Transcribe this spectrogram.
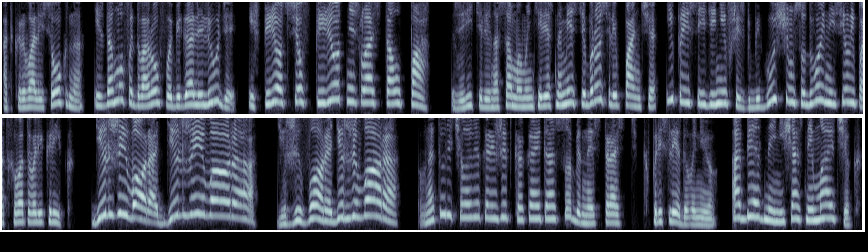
открывались окна, из домов и дворов выбегали люди, и вперед, все вперед неслась толпа. Зрители на самом интересном месте бросили панча и, присоединившись к бегущим, с удвоенной силой подхватывали крик. «Держи вора! Держи вора! Держи вора! Держи вора!» В натуре человека лежит какая-то особенная страсть к преследованию. А бедный несчастный мальчик,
